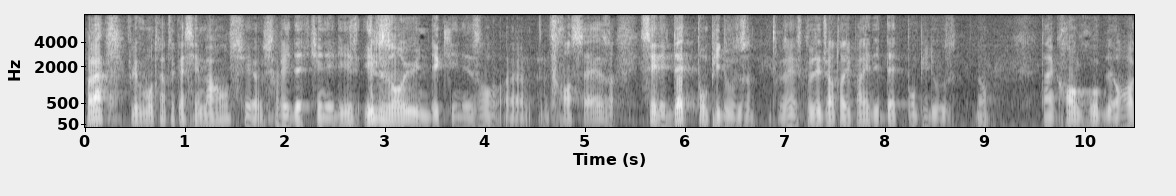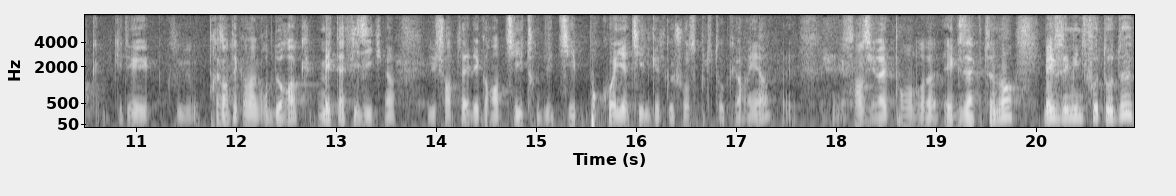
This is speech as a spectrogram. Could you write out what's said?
Voilà, je voulais vous montrer un truc assez marrant, c'est sur les Dead Kennedys. Ils ont eu une déclinaison française, c'est les Dead Pompidous. Est-ce que vous avez déjà entendu parler des Dead Pompidous Non? Un grand groupe de rock qui était présenté comme un groupe de rock métaphysique. Hein. Ils chantaient des grands titres du type Pourquoi y a-t-il quelque chose plutôt que rien? Sans y répondre exactement. Mais je vous ai mis une photo d'eux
